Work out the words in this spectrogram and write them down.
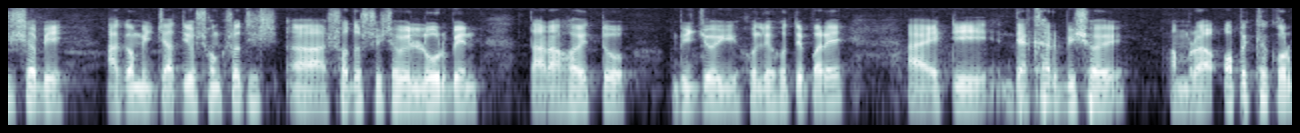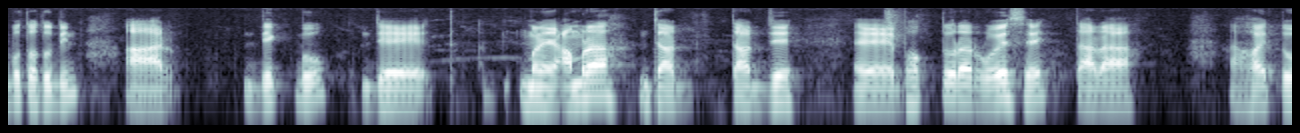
হিসাবে আগামী জাতীয় সংসদ সদস্য হিসাবে লড়বেন। তারা হয়তো বিজয়ী হলে হতে পারে। এটি দেখার বিষয়ে। আমরা অপেক্ষা করব ততদিন। আর দেখব যে মানে আমরা যার, তার যে ভক্তরা রয়েছে, তারা হয়তো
